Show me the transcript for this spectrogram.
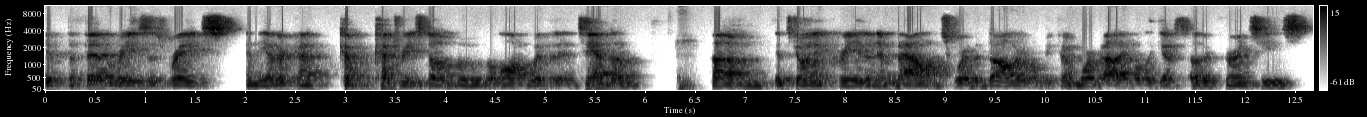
if the Fed raises rates and the other countries don't move along with it in tandem, um, it's going to create an imbalance where the dollar will become more valuable against other currencies.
